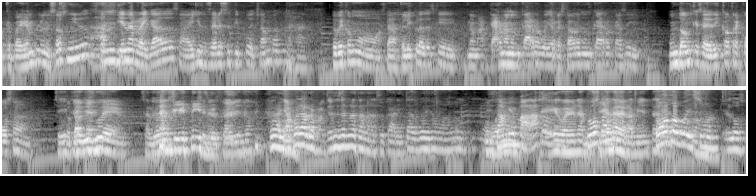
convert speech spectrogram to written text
Porque, por ejemplo, en Estados Unidos Ah, están sí. bien arraigados a ellos hacer ese tipo de chamba, güey. Ajá. Tú ves como hasta en las películas ves que nomás te arman un carro, güey, restauran un carro casi. Un don que se dedica a otra cosa Sí, totalmente. Saludos, si nos está viendo. Pero ya pues las refacciones eran hasta las azucaritas, güey, no mames. Y bueno. están bien baratas. Sí, güey, una Todo de herramientas. Todo, güey, son los,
